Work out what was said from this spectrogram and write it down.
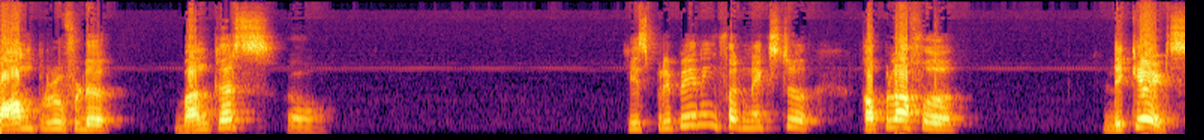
bomb proofed bunkers is preparing for next couple of decades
